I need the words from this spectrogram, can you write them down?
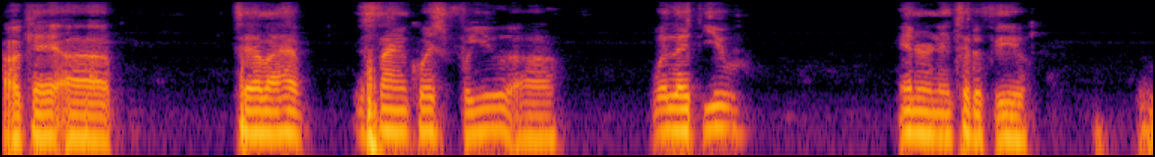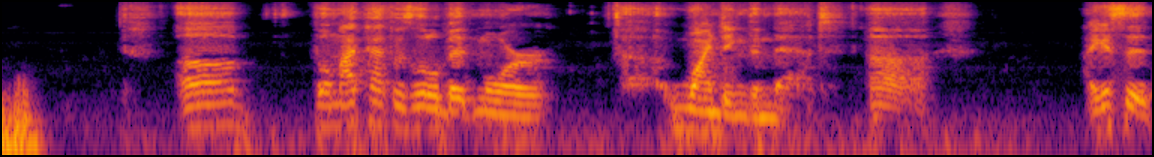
Okay, uh, Taylor, I have the same question for you. Uh, what led you entering into the field? Uh, well, my path was a little bit more uh, winding than that. Uh, I guess it,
